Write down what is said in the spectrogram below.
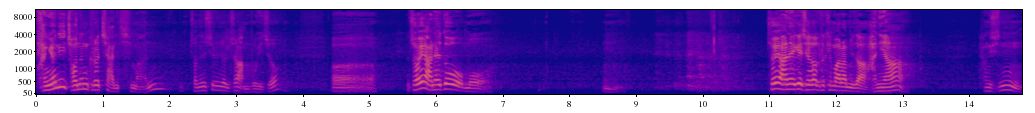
당연히 저는 그렇지 않지만, 저는 쉬운 여덟처럼 안 보이죠. 어, 저희 아내도 뭐, 음, 저희 아내에게 제가 그렇게 말합니다. 아니야. 당신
